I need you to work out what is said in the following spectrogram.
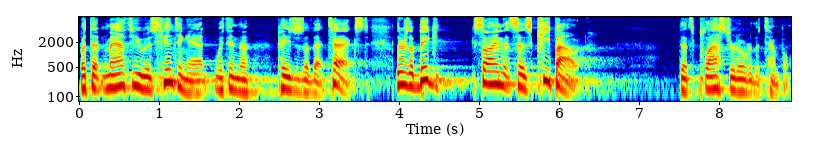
but that Matthew is hinting at within the pages of that text. There's a big sign that says, Keep out, that's plastered over the temple.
